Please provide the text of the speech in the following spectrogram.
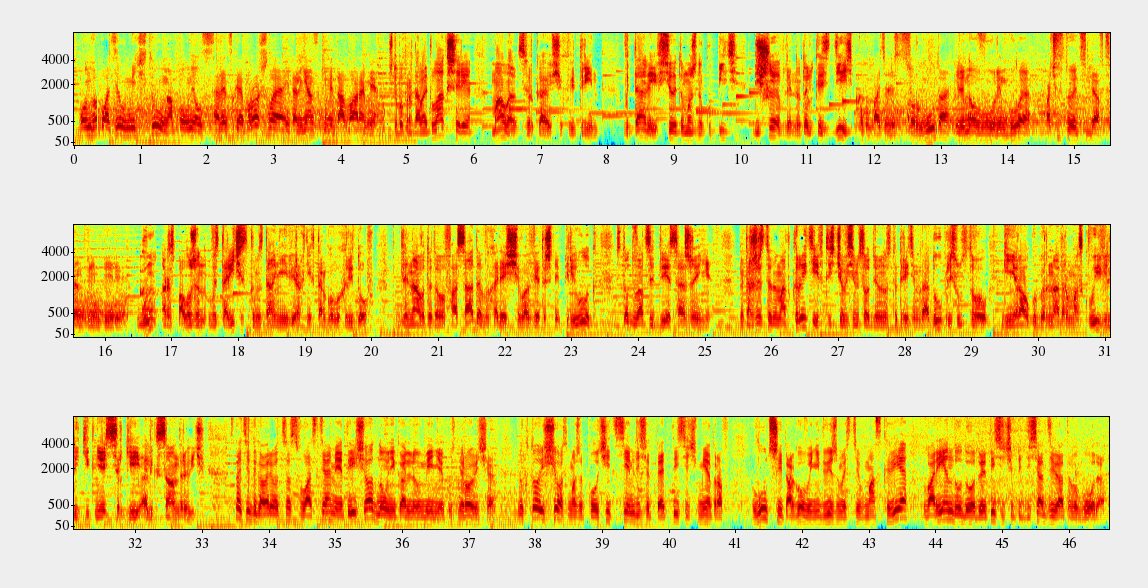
Он воплотил мечту, наполнил советское прошлое итальянскими товарами. Чтобы продавать luxury, мало сверкающих витрин. В Италии все это можно купить дешевле, но только здесь Покупатель из Сургута или Нового Уренгоя почувствует себя в центре империи. ГУМ расположен в историческом здании верхних торговых рядов. Длина вот этого фасада, выходящего в ветошный переулок, 122 сажения. На торжественном открытии в 1893 году присутствовал генерал-губернатор Москвы великий князь Сергей Александрович. Кстати, договариваться с властями – это еще одно уникальное умение Куснеровича. Но кто еще сможет получить 75 тысяч метров лучшей торговой недвижимости в Москве в аренду до 2059 года?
